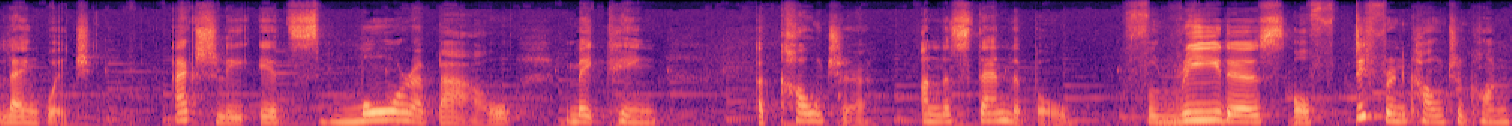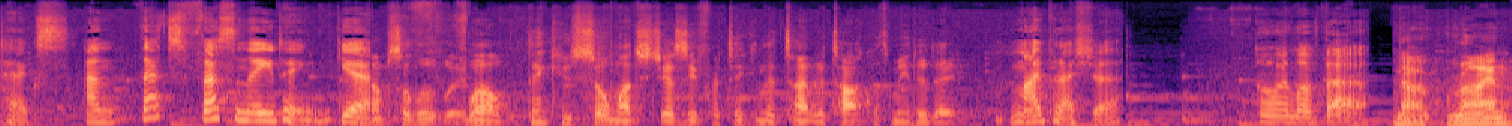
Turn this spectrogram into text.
language. Actually, it's more about making a culture understandable for readers of different cultural contexts. And that's fascinating. Yeah, Absolutely. Well, thank you so much, Jesse, for taking the time to talk with me today. my pleasure. Oh, I love that. Now, Ryan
